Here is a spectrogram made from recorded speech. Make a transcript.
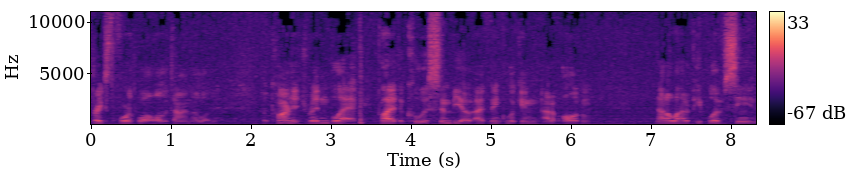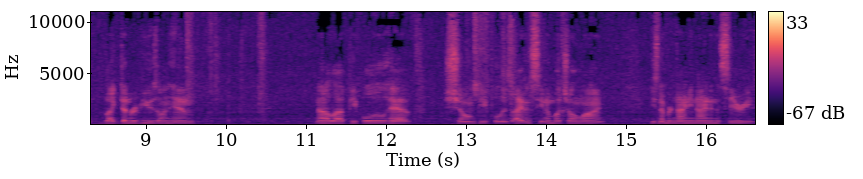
Breaks the fourth wall all the time. I love it. But Carnage, red and black, probably the coolest symbiote I think looking out of all of them. Not a lot of people have seen, like, done reviews on him. Not a lot of people have shown people this. I haven't seen him much online. He's number 99 in the series.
